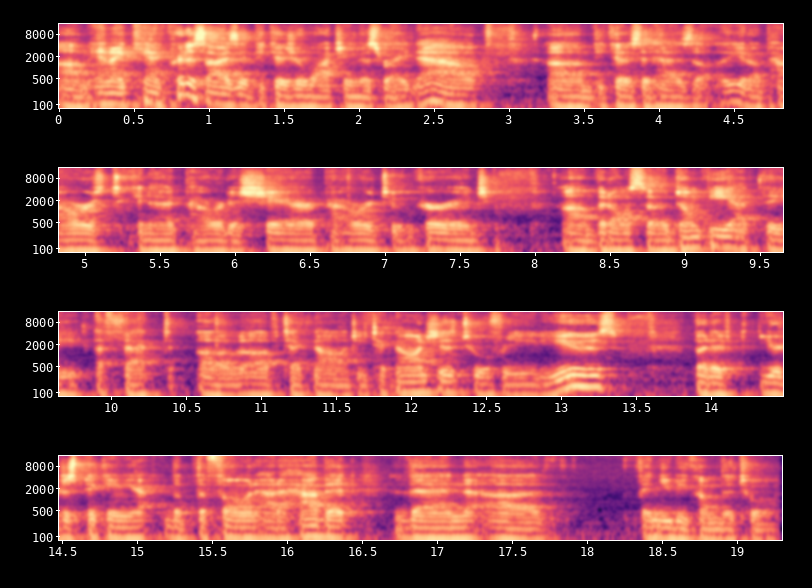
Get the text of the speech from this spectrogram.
um, and i can't criticize it because you're watching this right now um, because it has you know powers to connect power to share power to encourage um, but also don't be at the effect of, of technology. Technology is a tool for you to use, but if you're just picking the, the phone out of habit, then uh, then you become the tool.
